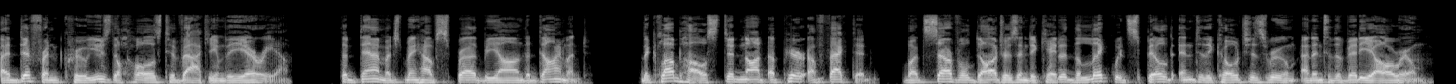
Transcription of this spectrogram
a different crew used the hose to vacuum the area. The damage may have spread beyond the diamond. The clubhouse did not appear affected, but several Dodgers indicated the liquid spilled into the coach's room and into the video room.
